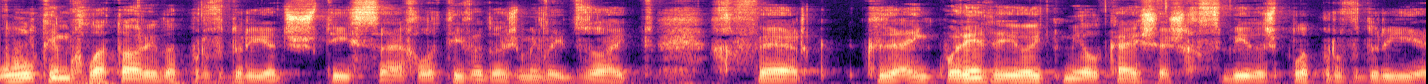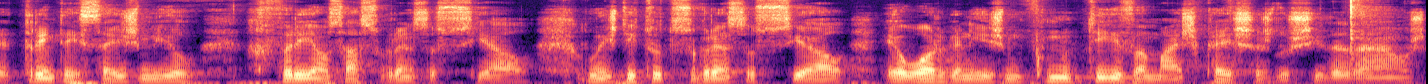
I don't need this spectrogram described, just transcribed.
o último relatório da Provedoria de Justiça relativa a 2018 refere que em 48 mil queixas recebidas pela Provedoria, 36 mil referiam-se à Segurança Social. O Instituto de Segurança Social é o organismo que motiva mais queixas dos cidadãos,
